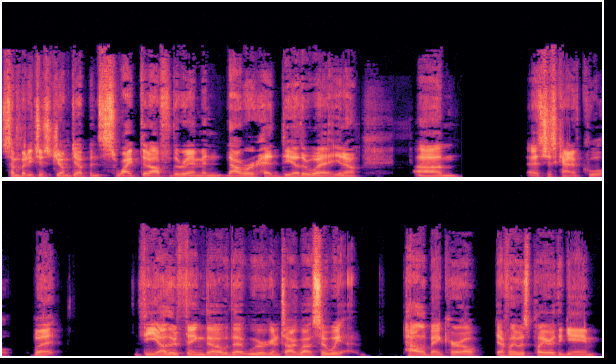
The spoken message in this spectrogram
somebody just jumped up and swiped it off of the rim, and now we're head the other way. You know, um, that's just kind of cool. But the other thing, though, that we were going to talk about, so we Paolo Banchero definitely was player of the game.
